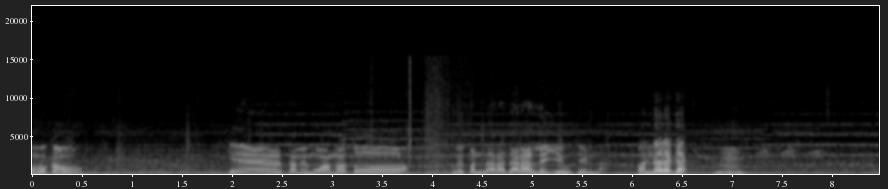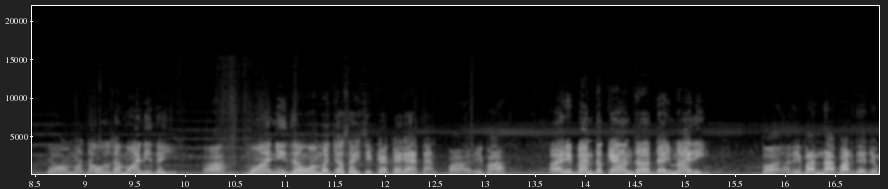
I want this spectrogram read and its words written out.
હું કહું કે તમે મોનો તો અમે પંદર હજાર હાલ લઈએ ઉજ્જૈનના પંદર હજાર? હમ. તેવામાં તો હું જમવાની જઈએ હા? મોની આમાં ચો સહી સિક્કા કર્યા હતા? પણ હરીભા? હરીભાન તો કહેવાની જવાબદારી મારી. તો હરિભાન ના પાડી દેજો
